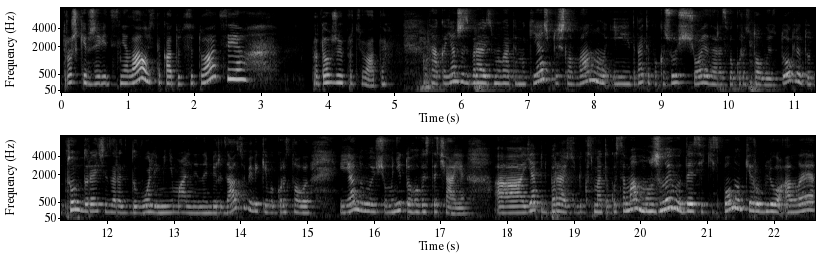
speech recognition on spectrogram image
трошки вже відзняла. Ось така тут ситуація. Продовжую працювати. Так, а я вже збираюсь змивати макіяж, прийшла в ванну і давайте покажу, що я зараз використовую з догляду. Тут, до речі, зараз доволі мінімальний набір засобів, які використовую. І я думаю, що мені того вистачає. А, я підбираю собі косметику сама, можливо, десь якісь помилки роблю, але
